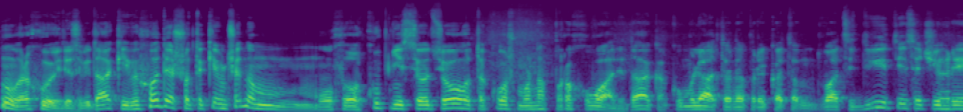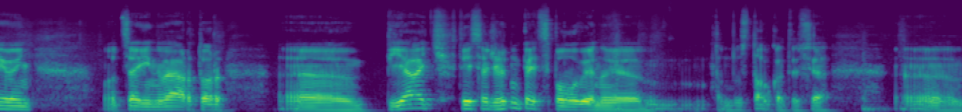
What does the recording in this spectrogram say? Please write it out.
Ну, рахуєте собі, так? І виходить, що таким чином окупність цього також можна порахувати. Так? Акумулятор, наприклад, там 22 тисячі гривень, оцей інвертор е, 5 тисяч гривень, ну, 5,5 там доставка це все. Е,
